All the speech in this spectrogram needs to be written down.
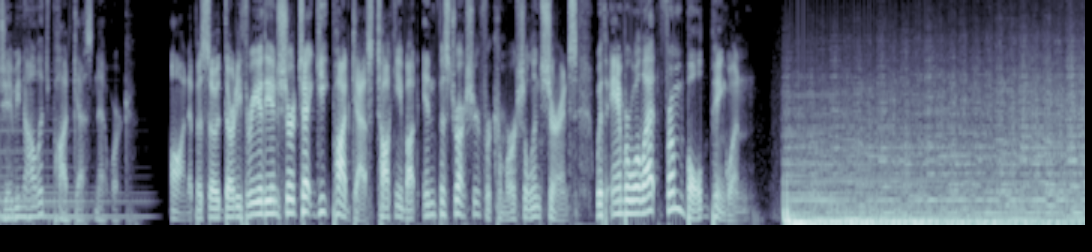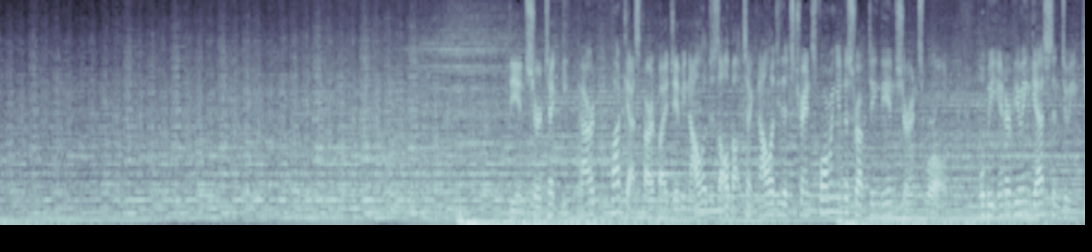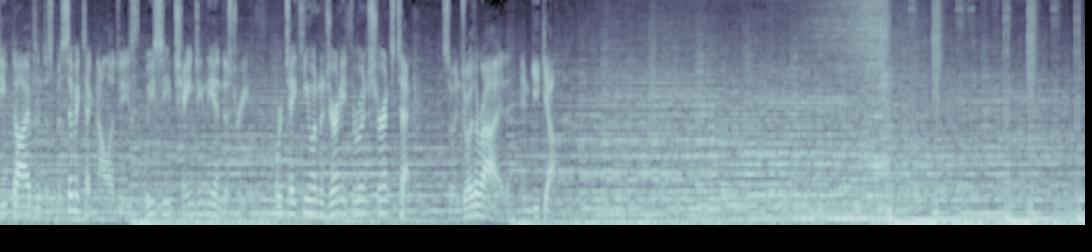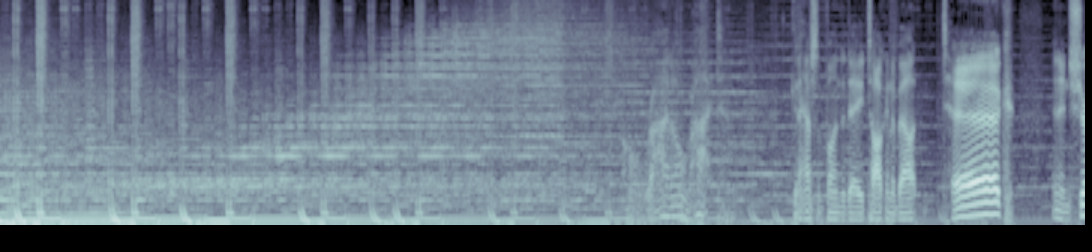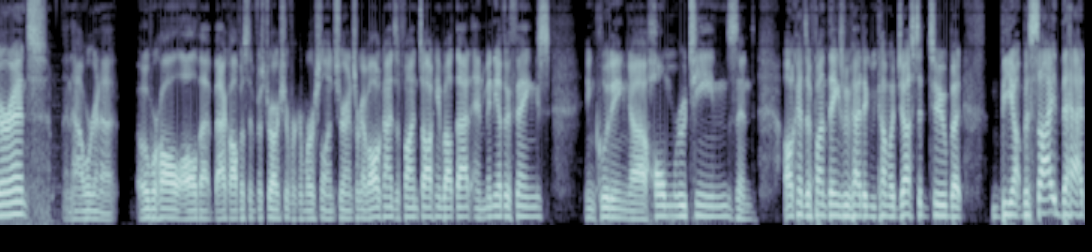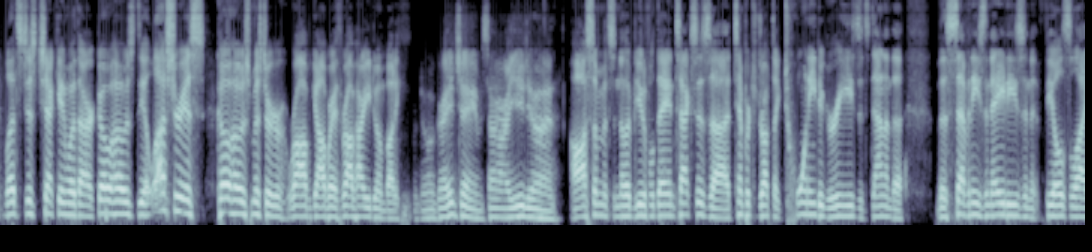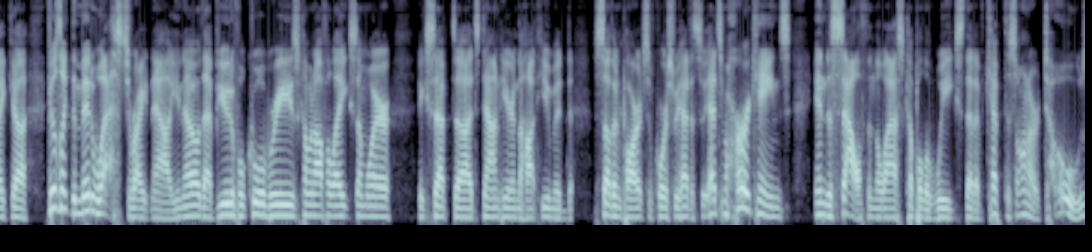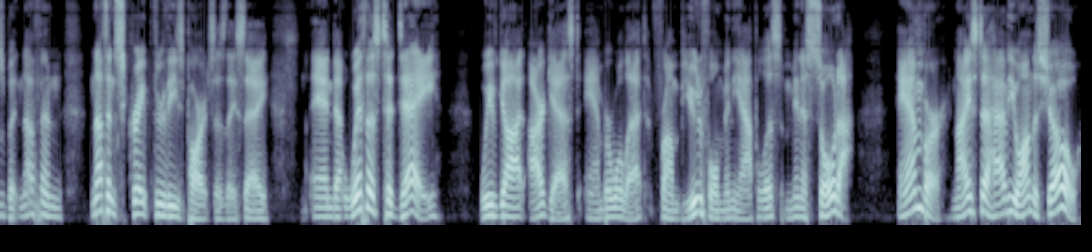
JBKnowledge Podcast Network. On episode 33 of the InsurTech Geek Podcast, talking about infrastructure for commercial insurance with Amber Wuollet from Bold Penguin. The InsurTech Geek powered podcast powered by JBKnowledge is all about technology that's transforming and disrupting the insurance world. We'll be interviewing guests and doing deep dives into specific technologies we see changing the industry. We're taking you on a journey through insurance tech. So enjoy the ride and geek out. All right, all right. Gonna have some fun today talking about tech and insurance and how we're gonna overhaul all that back office infrastructure for commercial insurance. We're gonna have all kinds of fun talking about that and many other things, including uh, home routines and all kinds of fun things we've had to become adjusted to. But beyond, beside that, let's just check in with our co-host, the illustrious co-host, Mr. Rob Galbraith. Rob, how are you doing, buddy? I'm doing great, James. How are you doing? Awesome. It's another beautiful day in Texas. Uh, temperature dropped like 20 degrees. It's down in the the 70s and 80s, and it feels like uh, feels like the Midwest right now. You know that beautiful cool breeze coming off a lake somewhere. Except uh, it's down here in the hot, humid southern parts. Of course, we had we had some hurricanes in the south in the last couple of weeks that have kept us on our toes, but nothing nothing scraped through these parts, as they say. And uh, with us today, we've got our guest, Amber Wuollet from beautiful Minneapolis, Minnesota. Amber, nice to have you on the show.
